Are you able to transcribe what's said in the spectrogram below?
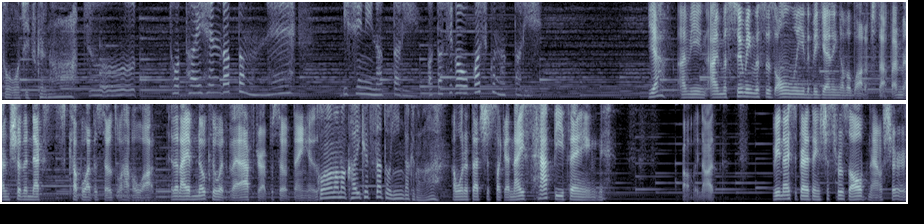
と落ち着けるな。 と大変だったもんね石になったり私がおかしくなったり Yeah, I mean, I'm assuming this is only the beginning of a lot of stuff. I'm, I'm sure the next couple episodes will have a lot. And then I have no clue what the after episode thing is. I wonder if that's just like a nice, happy thing. Probably not. It'd be nice if everything's just resolved now, sure.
